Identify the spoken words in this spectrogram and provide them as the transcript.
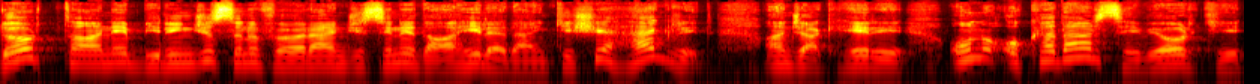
dört tane birinci sınıf öğrencisini dahil eden kişi Hagrid. Ancak Harry onu o kadar seviyor ki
